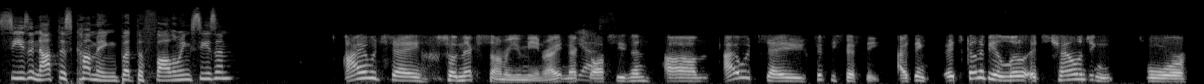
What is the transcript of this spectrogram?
season? Not this coming, but the following season? I would say so. Next summer, you mean right? Next Yes. off season. Um, I would say 50-50. I think it's going to be a little. It's challenging for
